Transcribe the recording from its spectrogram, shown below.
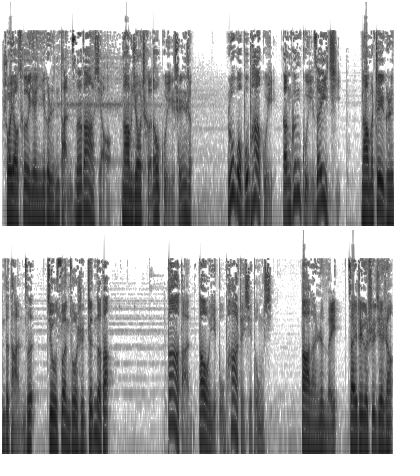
说要测验一个人胆子的大小，那么就要扯到鬼身上。如果不怕鬼，敢跟鬼在一起，那么这个人的胆子就算作是真的大。大胆倒也不怕这些东西，大胆认为在这个世界上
